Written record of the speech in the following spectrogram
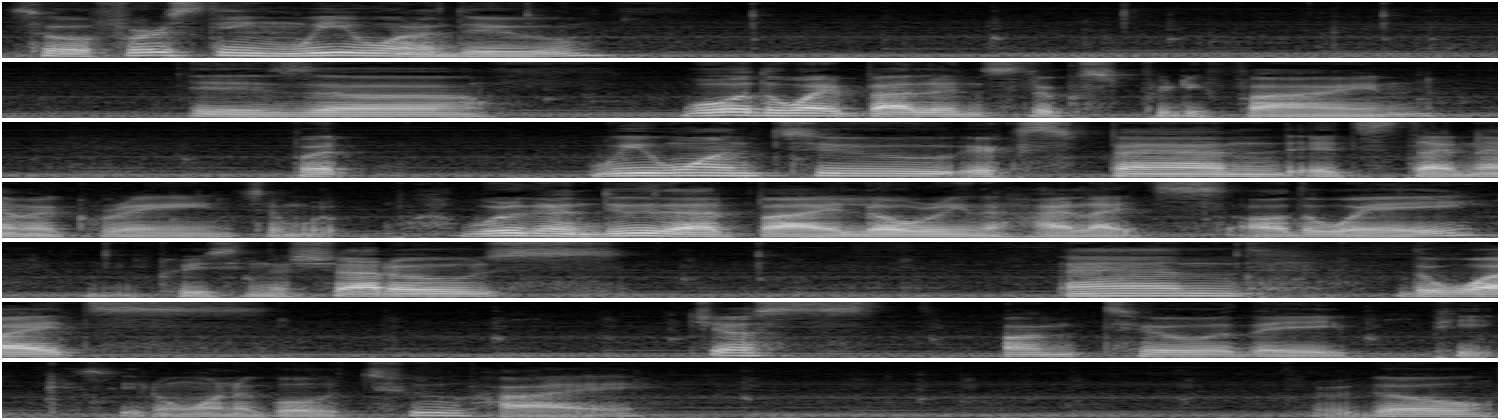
So first thing we wanna do is, uh, well the white balance looks pretty fine, but we want to expand its dynamic range and we're going to do that by lowering the highlights all the way, increasing the shadows, and the whites just until they peak. So you don't want to go too high. There we go.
